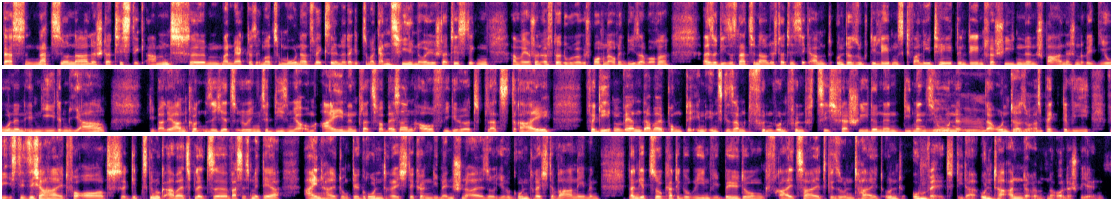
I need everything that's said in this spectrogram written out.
das Nationale Statistikamt, äh, man merkt das immer zum Monatswechsel, ne, da gibt es immer ganz viele neue Statistiken, haben wir ja schon öfter drüber gesprochen, auch in dieser Woche. Also dieses Nationale Statistikamt untersucht die Lebensqualität in den verschiedenen spanischen Regionen in jedem Jahr. Die Balearen konnten sich jetzt übrigens in diesem Jahr um einen Platz verbessern, auf, wie gehört, Platz drei. Vergeben werden dabei Punkte in insgesamt 55 verschiedenen Dimensionen, mhm. darunter mhm. so Aspekte wie, wie ist die Sicherheit vor Ort, gibt es genug Arbeitsplätze, was ist mit der Einhaltung der Grundrechte, können die Menschen also ihre Grundrechte wahrnehmen. Dann gibt es so Kategorien wie Bildung, Freizeit, Gesundheit und Umwelt, die da unter anderem eine Rolle spielen.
